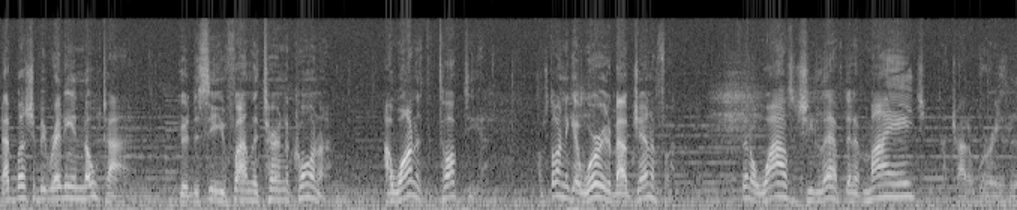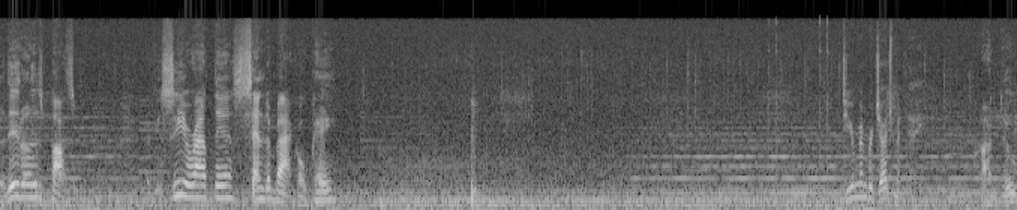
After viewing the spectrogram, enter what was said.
That bus should be ready in no time. Good to see you finally turn the corner. I wanted to talk to you. I'm starting to get worried about Jennifer. It's been a while since she left, and at my age, I try to worry as little as possible. If you see her out there, send her back, okay? Do you remember Judgment Day? I do.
